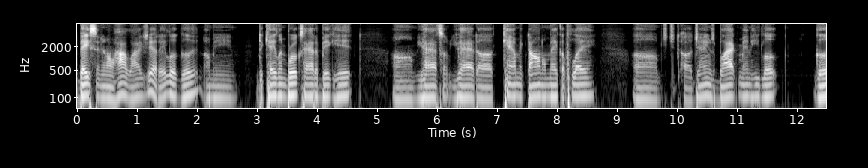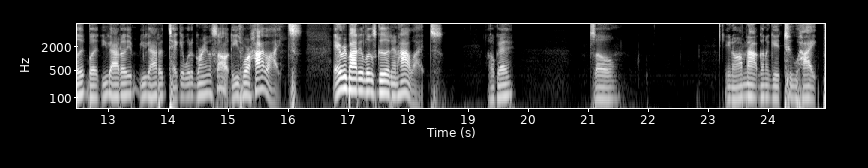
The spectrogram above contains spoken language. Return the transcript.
basing it on highlights, yeah, they look good. I mean, DeCalon Brooks had a big hit. Um, you had some. You had uh, Cam McDonald make a play. Um, uh, James Blackman, he looked good, but you gotta you gotta take it with a grain of salt. These were highlights. Everybody looks good in highlights. Okay. So, you know, I'm not gonna get too hype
